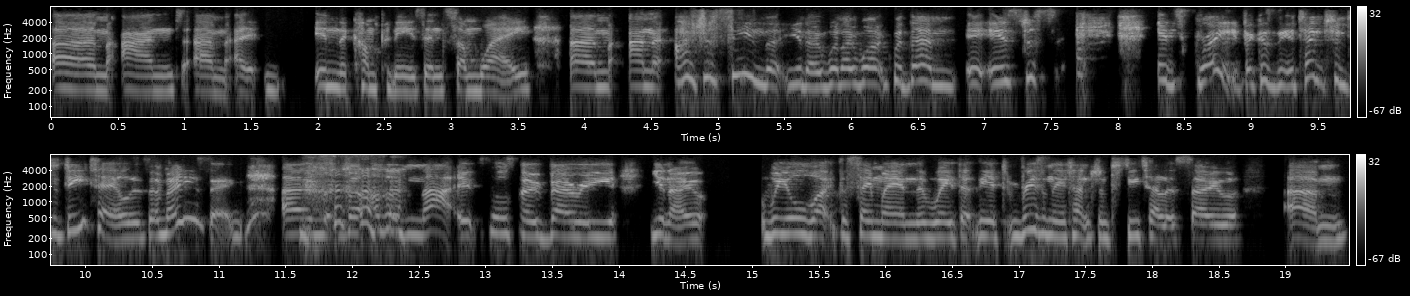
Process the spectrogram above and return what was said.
um, and um, I, in the companies in some way. Um, and I've just seen that, you know, when I work with them, it is just, it's great because the attention to detail is amazing. Um, but other than that, it's also very, you know, we all work the same way. And the way that the reason the attention to detail is so um,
